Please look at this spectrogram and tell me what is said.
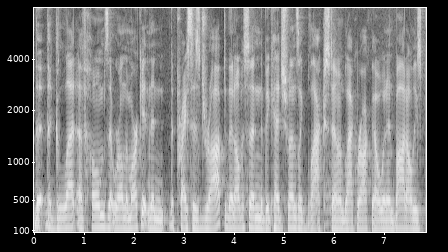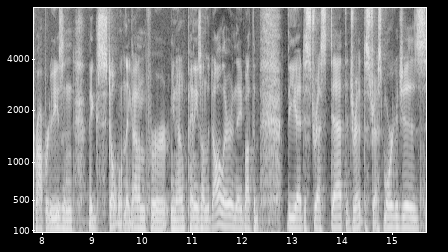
the the glut of homes that were on the market, and then the prices dropped, and then all of a sudden the big hedge funds like Blackstone, BlackRock, they all went and bought all these properties, and they stole them. They got them for you know pennies on the dollar, and they bought the the uh, distressed debt, the distressed mortgages,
